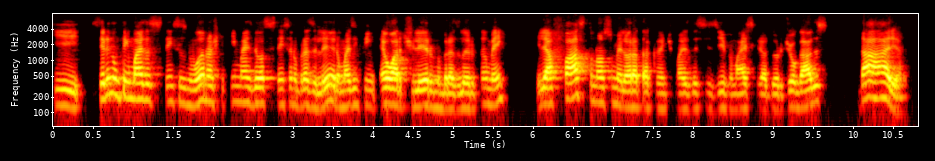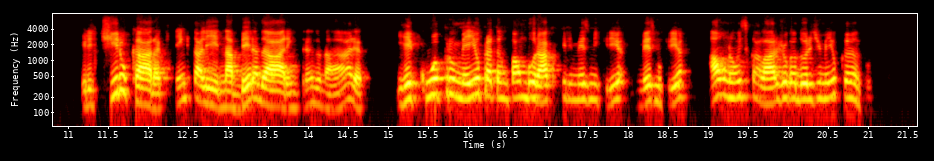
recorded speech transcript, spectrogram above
que se ele não tem mais assistências no ano, acho que quem mais deu assistência no brasileiro, mas enfim, é o artilheiro no brasileiro também. Ele afasta o nosso melhor atacante mais decisivo, mais criador de jogadas da área. Ele tira o cara que tem que estar tá ali na beira da área, entrando na área, e recua para o meio para tampar um buraco que ele mesmo cria, mesmo cria ao não escalar jogadores de meio campo.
